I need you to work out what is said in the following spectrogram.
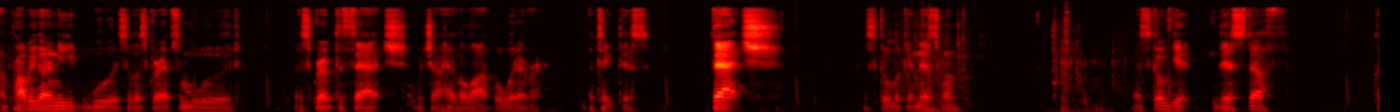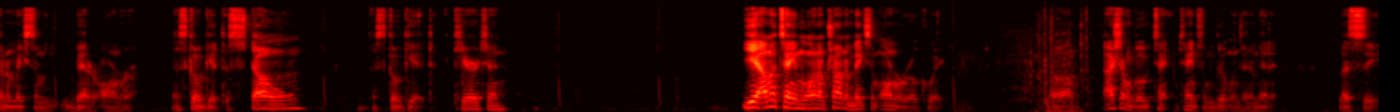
I'm probably going to need wood, so let's grab some wood. Let's grab the thatch, which I have a lot, but whatever. I'll take this. Thatch. Let's go look in this one. Let's go get this stuff. I'm gonna make some better armor. Let's go get the stone. Let's go get keratin. Yeah, I'm gonna tame one. I'm trying to make some armor real quick. Um, actually, I'm gonna go tame some good ones in a minute. Let's see,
